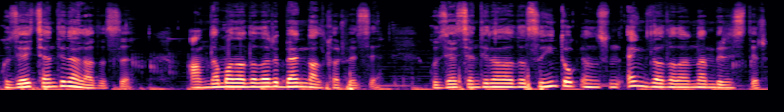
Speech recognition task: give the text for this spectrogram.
Kuzey Sentinel Adası Andaman Adaları Bengal Körfezi Kuzey Sentinel Adası Hint Okyanusu'nun en güzel adalarından birisidir.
